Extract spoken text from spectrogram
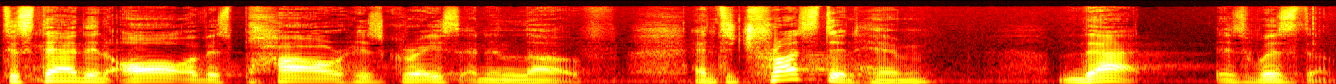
to stand in awe of His power, His grace, and in love. And to trust in Him, that is wisdom.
